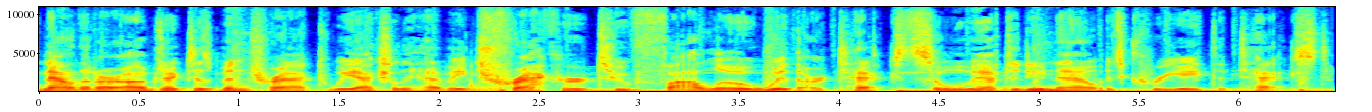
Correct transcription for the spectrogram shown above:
Now that our object has been tracked, we actually have a tracker to follow with our text. So what we have to do now is create the text.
